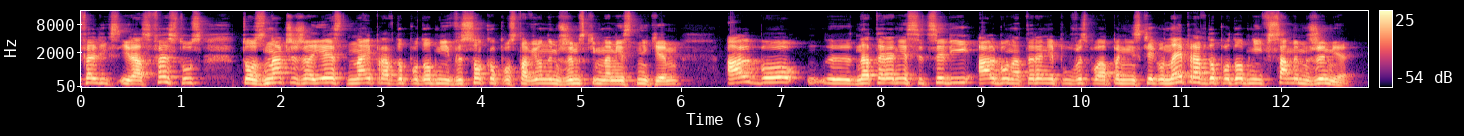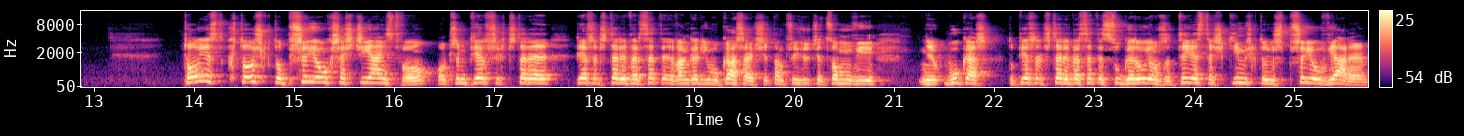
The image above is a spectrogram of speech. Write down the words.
Felix i raz Festus, to znaczy, że jest najprawdopodobniej wysoko postawionym rzymskim namiestnikiem, albo y, na terenie Sycylii, albo na terenie Półwyspu Apenińskiego, najprawdopodobniej w samym Rzymie. To jest ktoś, kto przyjął chrześcijaństwo, o czym pierwszych cztery, pierwsze cztery wersety Ewangelii Łukasza, jak się tam przyjrzycie, co mówi Łukasz, to pierwsze cztery wersety sugerują, że ty jesteś kimś, kto już przyjął wiarę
